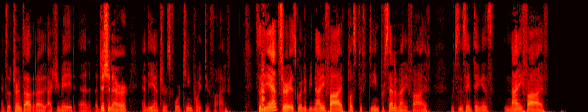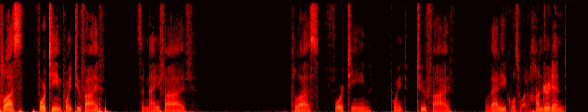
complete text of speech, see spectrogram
And so it turns out that I actually made an addition error, and the answer is 14.25. So the answer is going to be 95 plus 15% of 95, which is the same thing as 95 plus 14.25. So 95 plus 14.25. Well, that equals what? 109.25.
